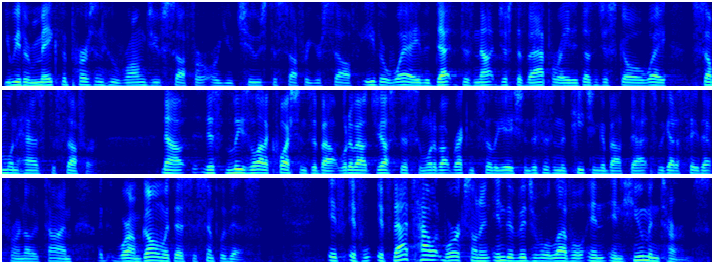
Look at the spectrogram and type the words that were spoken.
you either make the person who wronged you suffer or you choose to suffer yourself. Either way, the debt does not just evaporate, it doesn't just go away. Someone has to suffer. Now, this leaves a lot of questions about what about justice and what about reconciliation? This isn't a teaching about that, so we got to say that for another time. Where I'm going with this is simply this. If, if, if that's how it works on an individual level in, in human terms,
